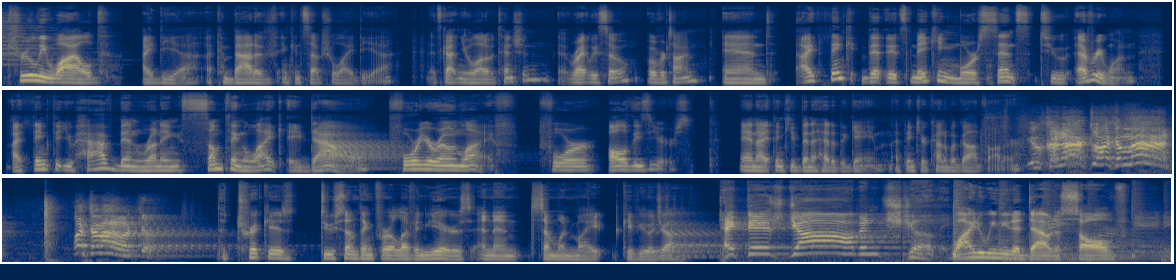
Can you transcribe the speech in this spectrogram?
Truly wild idea, a combative and conceptual idea. It's gotten you a lot of attention, rightly so, over time. And I think that it's making more sense to everyone. I think that you have been running something like a DAO for your own life for all of these years. And I think you've been ahead of the game. I think you're kind of a godfather. You can act like a man! What's the matter with you? The trick is do something for 11 years and then someone might give you a job. Take this job and shove it. Why do we need a DAO to solve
